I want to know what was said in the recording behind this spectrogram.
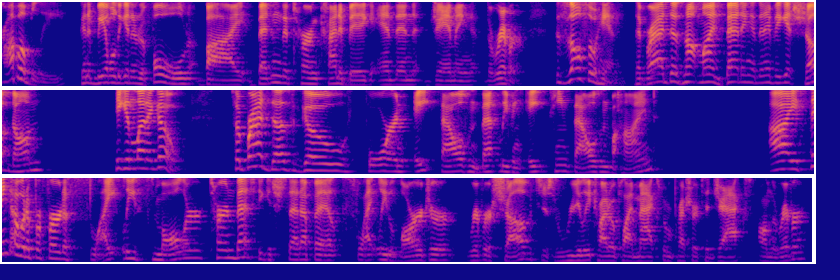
probably going to be able to get into fold by betting the turn kind of big and then jamming the river. This is also a hand that Brad does not mind betting, and then if he gets shoved on, he can let it go. So Brad does go for an 8,000 bet, leaving 18,000 behind. I think I would have preferred a slightly smaller turn bet so you could set up a slightly larger river shove, just really try to apply maximum pressure to jacks on the river.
